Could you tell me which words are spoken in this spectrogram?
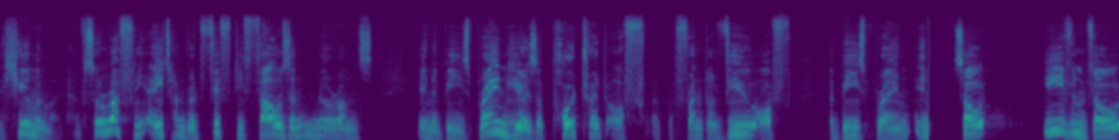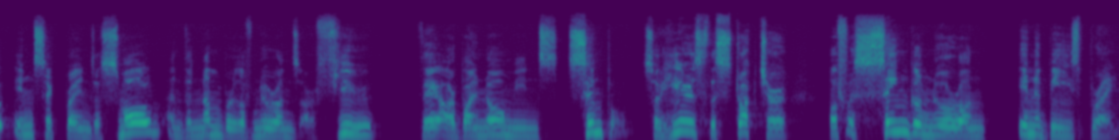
a human might have. So roughly 850,000 neurons in a bee's brain. Here's a portrait of a frontal view of a bee's brain. So even though insect brains are small and the number of neurons are few, they are by no means simple. So here's the structure of a single neuron in a bee's brain.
